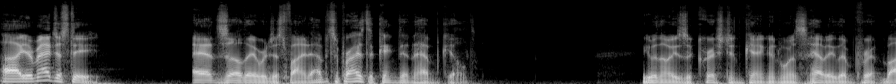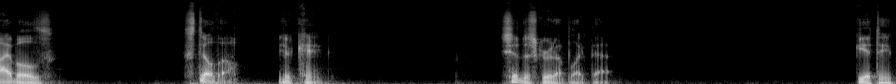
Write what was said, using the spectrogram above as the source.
uh, Your Majesty, and so they were just fine. I'm surprised the king didn't have him killed, even though he's a Christian king and was having them print Bibles. Still, though, you're king. Shouldn't have screwed up like that. Guillotine.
